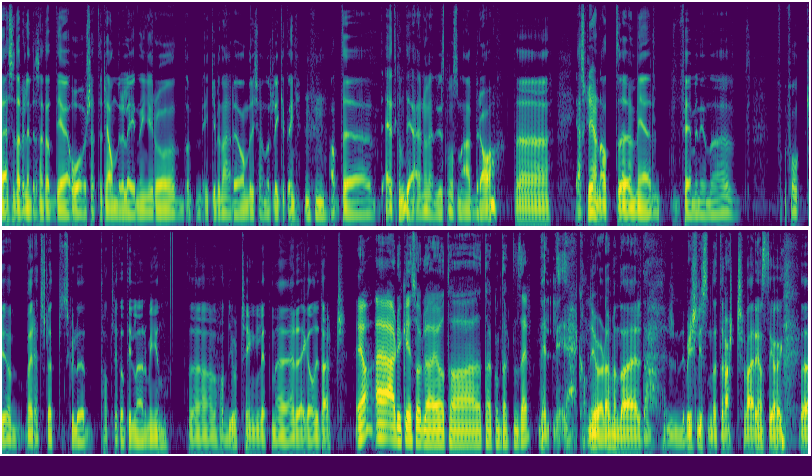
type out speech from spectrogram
jeg syns det er veldig interessant at det oversetter til andre legninger og ikke-binære andre kjønn og slike ting. At eh, Jeg vet ikke om det er nødvendigvis noe som er bra. Det, jeg skulle gjerne hatt eh, mer feminine folk eh, rett og slett skulle tatt litt av tilnærmingen. Det hadde gjort ting litt mer egalitært. Ja, eh, Er du ikke så glad i å ta, ta kontakten selv? Det, jeg kan gjøre det, men det, er, det, det blir slitsomt etter hvert. Hver eneste gang. Det,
